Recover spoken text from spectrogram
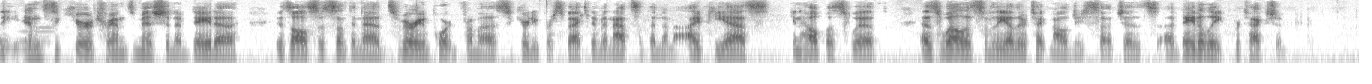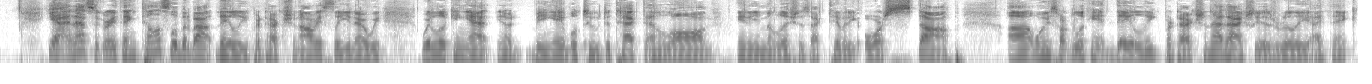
the insecure transmission of data is also something that's very important from a security perspective, and that's something that IPS can help us with, as well as some of the other technologies such as uh, data leak protection. Yeah, and that's the great thing. Tell us a little bit about data leak protection. Obviously, you know we we're looking at you know being able to detect and log any malicious activity or stop. Uh, when we start looking at data leak protection, that actually is really, I think,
